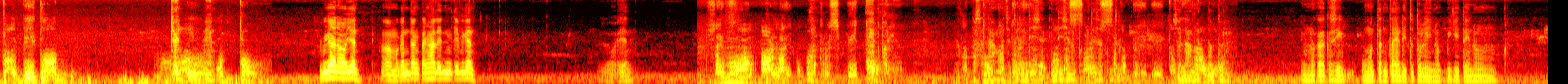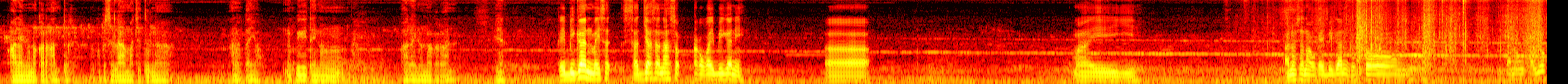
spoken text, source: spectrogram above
Kaibigan. Kaibigan, oh yan. Ah, magandang tanghali din kaibigan. So, ayan. Sa imo ang alay o pagrespeto. Nagpasalamat siya tol. Hindi siya, hindi siya nagpakita sa atin tol. Salamat. Daw tol. Yung naka kasi pumunta na tayo dito tol eh. Nagbigay tayo ng alay nung nakaraan tol. Nagpapasalamat siya tol na ano tayo. Nagbigay tayo ng alay nung nakaraan. Yan. Kaibigan, may sa- sadya sa nasok ako kaibigan eh. Ah may ano sana ako kaibigan gustong itanong kayo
